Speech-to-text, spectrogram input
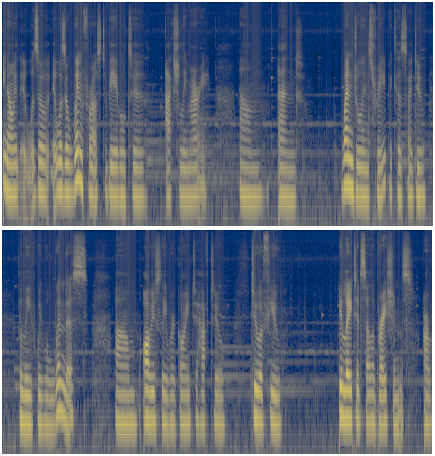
you know it, it was a it was a win for us to be able to actually marry, um, and when Julian's free, because I do believe we will win this. Um, obviously, we're going to have to do a few belated celebrations our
